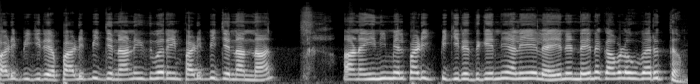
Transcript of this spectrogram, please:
படிப்பிக்கிற படிப்பிச்சேன் நான் இதுவரையும் படிப்பிச்ச நான் தான். ஆனால் இனிமேல் படிப்பிக்கிறதுக்கு என்ன அலையலை? என்னென்ன எனக்கு அவ்வளவு வருத்தம்.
